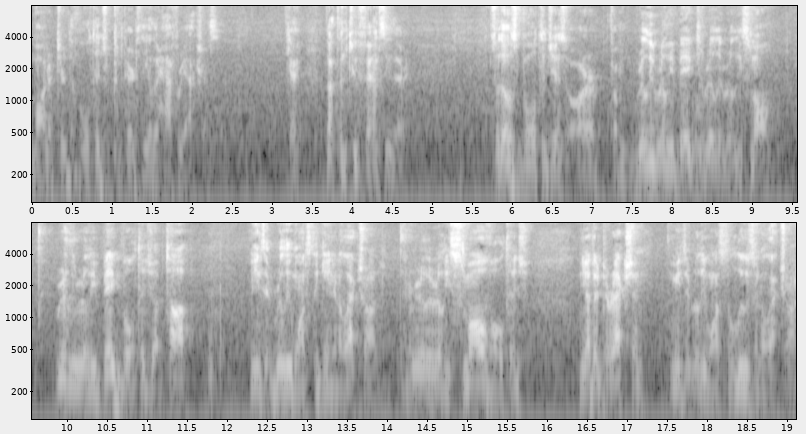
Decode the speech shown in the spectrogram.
monitored the voltage compared to the other half reactions. Okay? Nothing too fancy there. So those voltages are from really, really big to really, really small. Really, really big voltage up top means it really wants to gain an electron. And a really, really small voltage in the other direction means it really wants to lose an electron.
